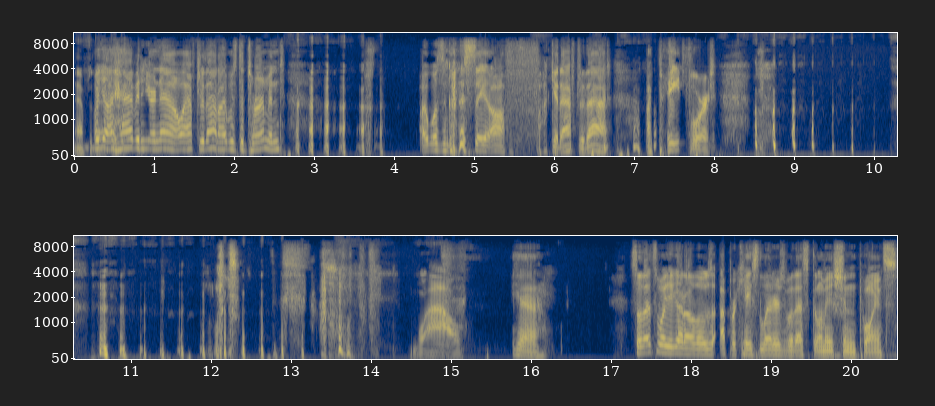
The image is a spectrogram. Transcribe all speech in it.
after oh, that? Oh yeah, I have it here now. After that, I was determined. I wasn't going to say, it. "Oh, fuck it." After that, I paid for it. Wow. Yeah. So that's why you got all those uppercase letters with exclamation points.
